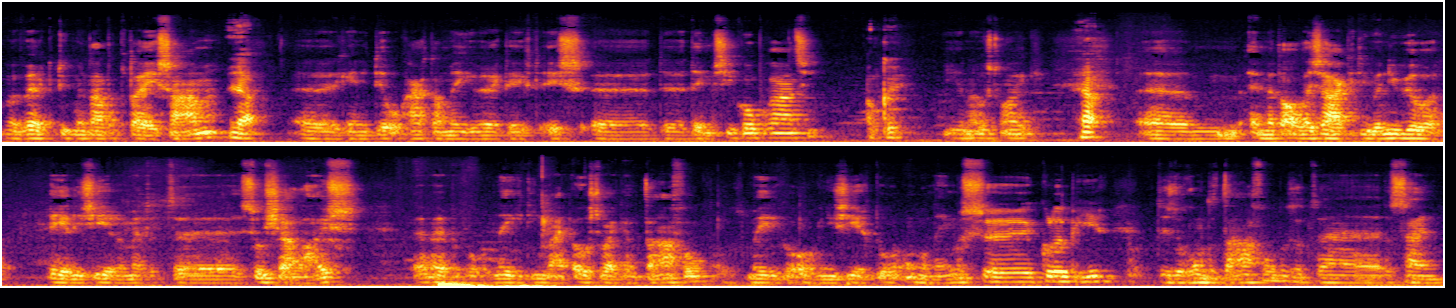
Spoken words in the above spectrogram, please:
we werken natuurlijk met een aantal partijen samen. Ja, degene die ook hard aan meegewerkt heeft is eh, de Dementiecoöperatie oké. hier in Oosterwijk. Ja. Ehm, en met allerlei zaken die we nu willen realiseren met het eh, sociale huis. Eh, we hebben bijvoorbeeld 19 mei Oosterwijk aan tafel. Dat is mede georganiseerd door een ondernemersclub hier. Het is de ronde tafel, dus dat, eh, dat zijn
